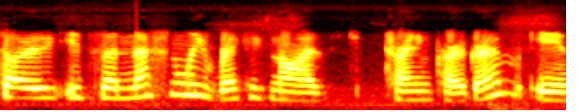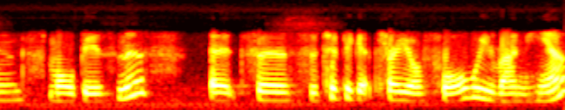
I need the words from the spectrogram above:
So it's a nationally recognised training program in small business. It's a certificate three or four we run here.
